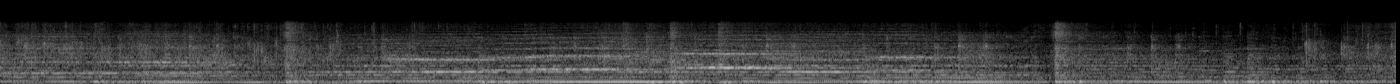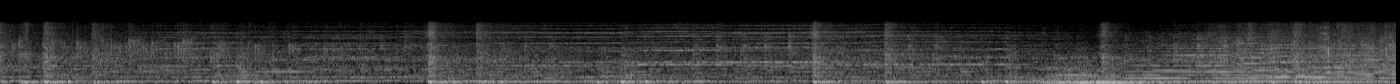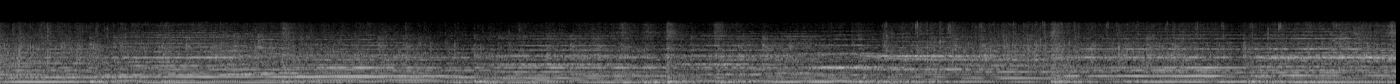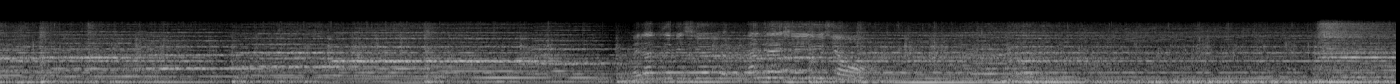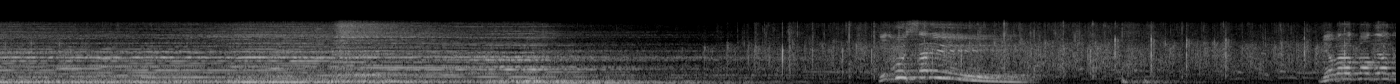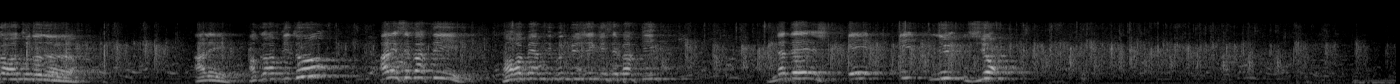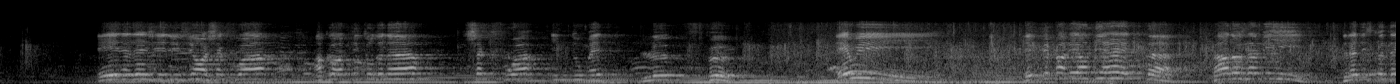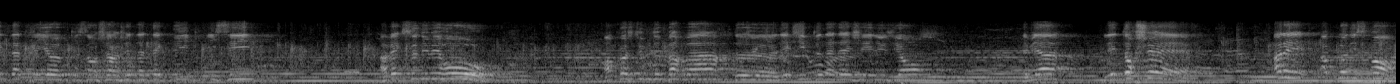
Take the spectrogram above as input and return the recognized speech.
Il vous salue. Et on va leur demander encore un tour d'honneur. Allez, encore un petit tour? Allez, c'est parti. On remet un petit coup de musique et c'est parti. Nadège et Illusion. Et Nadège et Illusion à chaque fois, encore un petit tour d'honneur, chaque fois ils nous mettent le feu. Et oui Et préparé en direct par nos amis de la discothèque d'Atrium qui sont chargés de la technique ici, avec ce numéro en costume de barbare de l'équipe de Nadège et Illusion, eh bien, les torchères. Allez, applaudissements.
